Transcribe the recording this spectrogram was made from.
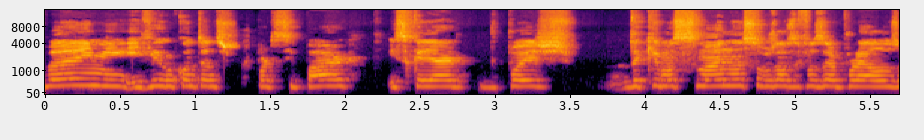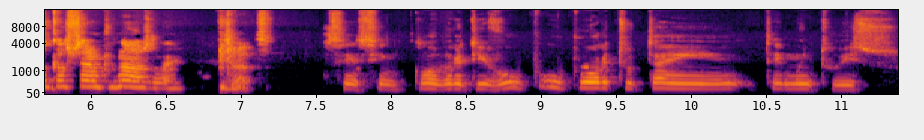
vêm e, e ficam contentes de participar, e se calhar depois, daqui a uma semana, somos nós a fazer por elas o que eles fizeram por nós, não é? Exato. Sim, sim, colaborativo. O, o Porto tem, tem muito isso.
